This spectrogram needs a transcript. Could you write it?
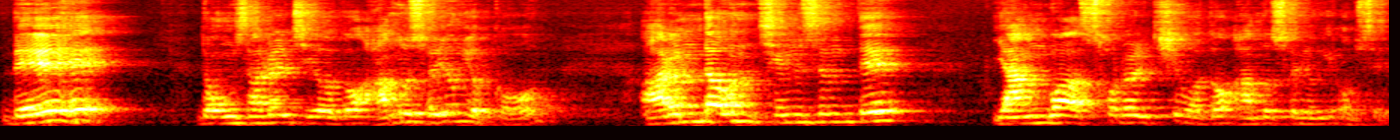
매해 농사를 지어도 아무 소용이 없고 아름다운 짐승 때 양과 소를 키워도 아무 소용이 없어요.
